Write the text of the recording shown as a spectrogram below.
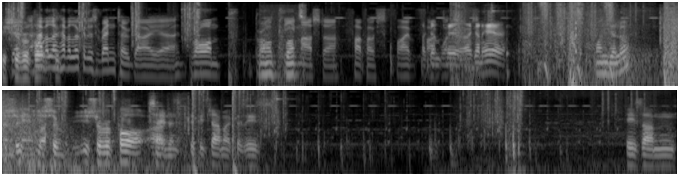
You should Yeah, report. have a look. to- Have a look at this Rento guy. Uh, Brom, Brom Brom P what? Master. Five house five I can one. hear, I can hear. One yellow. you, should, you should you should report Say um, that. Dippy Jammer because he's he's um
